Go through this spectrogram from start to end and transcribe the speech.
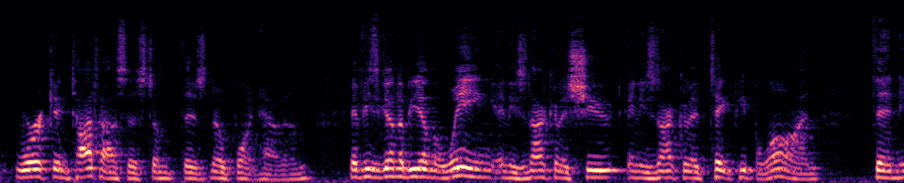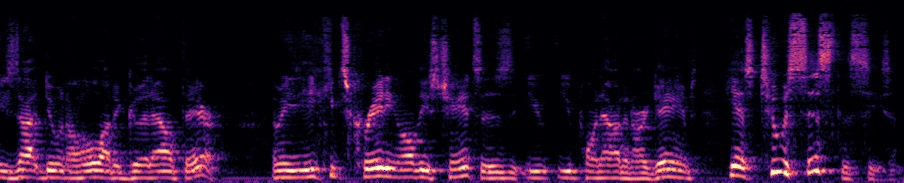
to work in Tata's system, there's no point in having him. If he's going to be on the wing and he's not going to shoot and he's not going to take people on, then he's not doing a whole lot of good out there. I mean, he keeps creating all these chances that you, you point out in our games. He has two assists this season.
